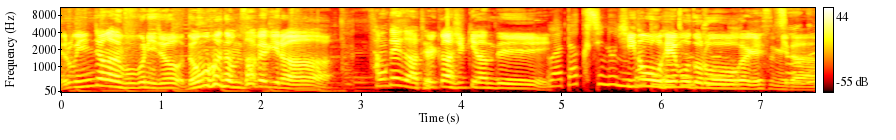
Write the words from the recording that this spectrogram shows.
여러분 인정하는 부분이죠. 너무 넘사벽이라 상대가 될까 싶긴 한데 시도해 보도록 하겠습니다.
